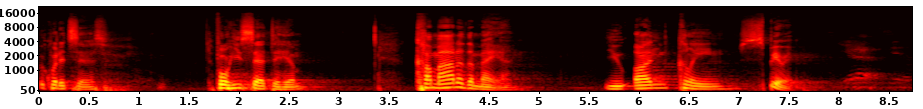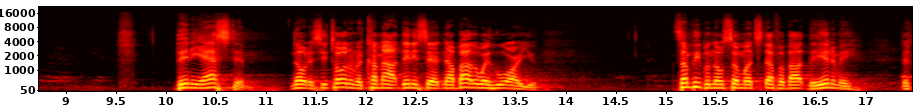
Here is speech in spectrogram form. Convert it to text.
Look what it says. For he said to him, Come out of the man, you unclean spirit. Then he asked him, notice he told him to come out. Then he said, Now, by the way, who are you? Some people know so much stuff about the enemy that,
